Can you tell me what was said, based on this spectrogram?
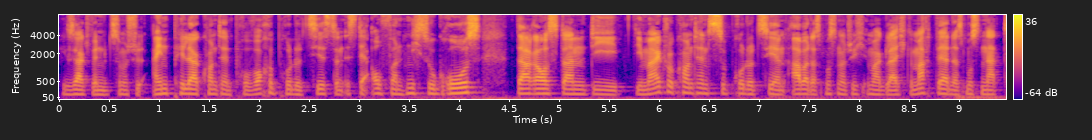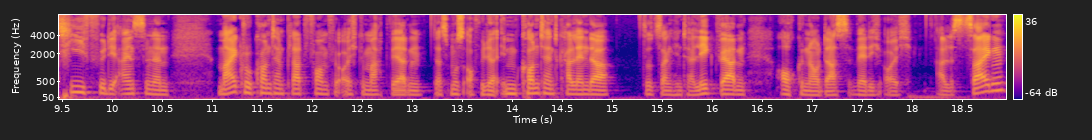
Wie gesagt, wenn du zum Beispiel ein Pillar-Content pro Woche produzierst, dann ist der Aufwand nicht so groß, daraus dann die, die Micro-Contents zu produzieren. Aber das muss natürlich immer gleich gemacht werden. Das muss nativ für die einzelnen Micro-Content-Plattformen für euch gemacht werden. Das muss auch wieder im Content-Kalender sozusagen hinterlegt werden. Auch genau das werde ich euch alles zeigen.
